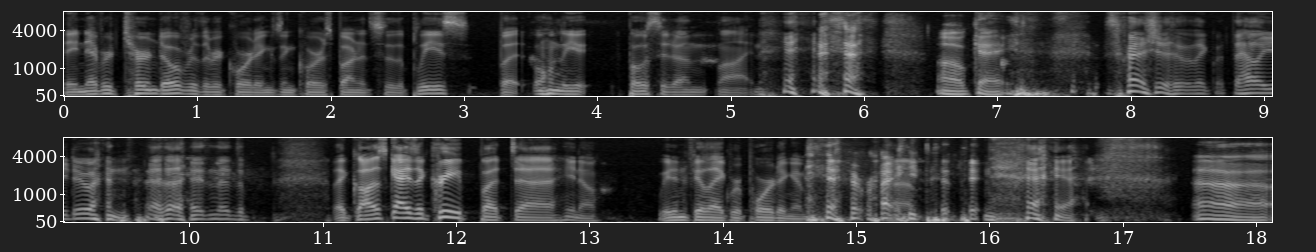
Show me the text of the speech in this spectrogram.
they never turned over the recordings and correspondence to the police, but only posted online. Okay. so I was like, "What the hell are you doing?" The- like, "Oh, this guy's a creep," but uh, you know, we didn't feel like reporting him. right. yeah. uh,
